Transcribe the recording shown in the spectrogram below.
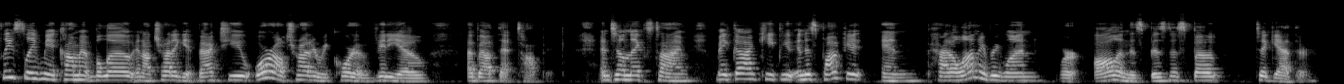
please leave me a comment below and I'll try to get back to you or I'll try to record a video about that topic. Until next time, may God keep you in his pocket and paddle on, everyone. We're all in this business boat together.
